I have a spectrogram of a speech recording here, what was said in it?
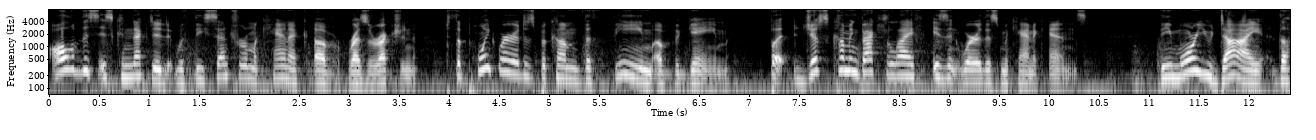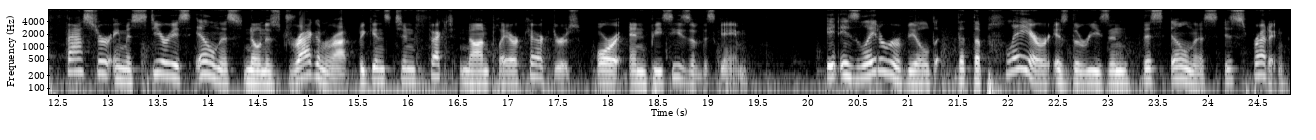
All of this is connected with the central mechanic of resurrection, to the point where it has become the theme of the game. But just coming back to life isn't where this mechanic ends. The more you die, the faster a mysterious illness known as dragon rot begins to infect non-player characters, or NPCs of this game. It is later revealed that the player is the reason this illness is spreading.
